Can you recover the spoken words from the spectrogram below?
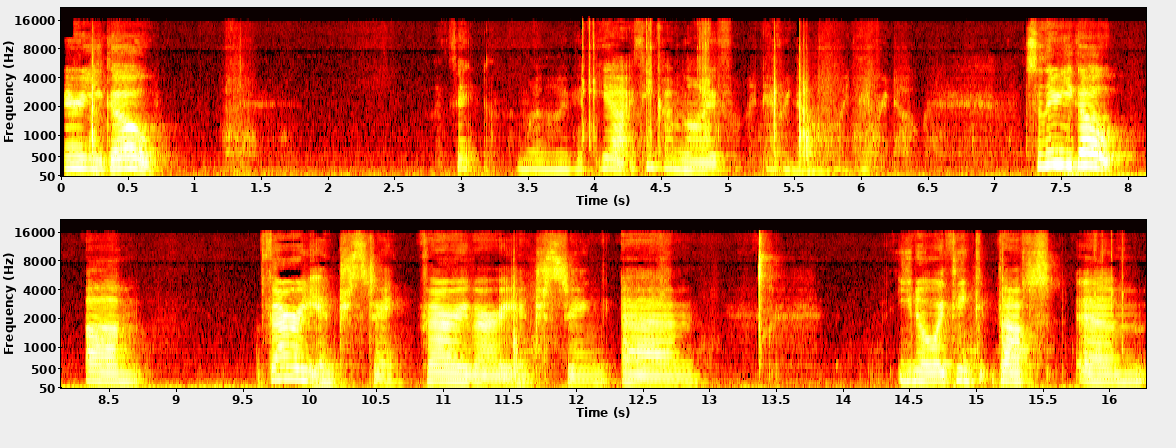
There you go. I Am I live? Yeah, I think I'm live. I never know. I never know. So there you go. Um, very interesting. Very, very interesting. Um, you know, I think that um,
